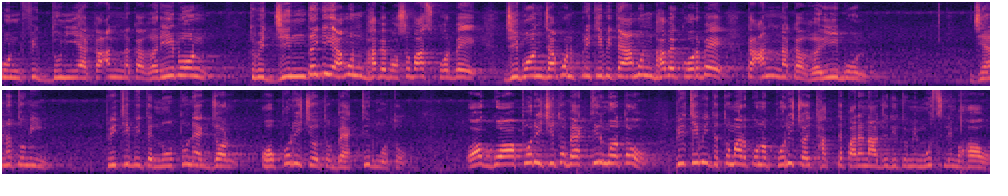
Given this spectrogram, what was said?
কুনফিদ দুনিয়া কা আন্নাকা গরিবন। তুমি জিন্দগি এমনভাবে বসবাস করবে, জীবনযাপন পৃথিবীতে এমনভাবে করবে কা আন্নাকা গরিবন। যেন তুমি পৃথিবীতে নতুন একজন অপরিচিত ব্যক্তির মতো, অজ্ঞ অপরিচিত ব্যক্তির মতো পৃথিবীতে তোমার কোনো পরিচয় থাকতে পারে না যদি তুমি মুসলিম হও।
